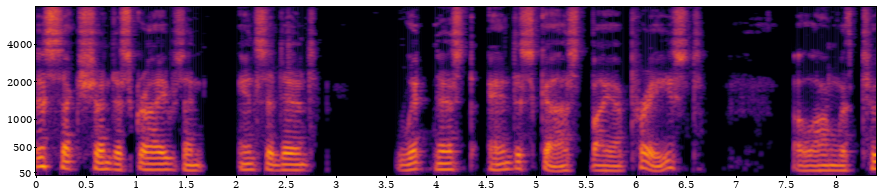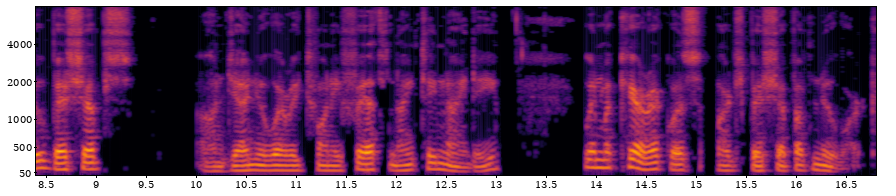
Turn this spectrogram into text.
This section describes an incident witnessed and discussed by a priest along with two bishops on January 25, 1990, when McCarrick was Archbishop of Newark.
